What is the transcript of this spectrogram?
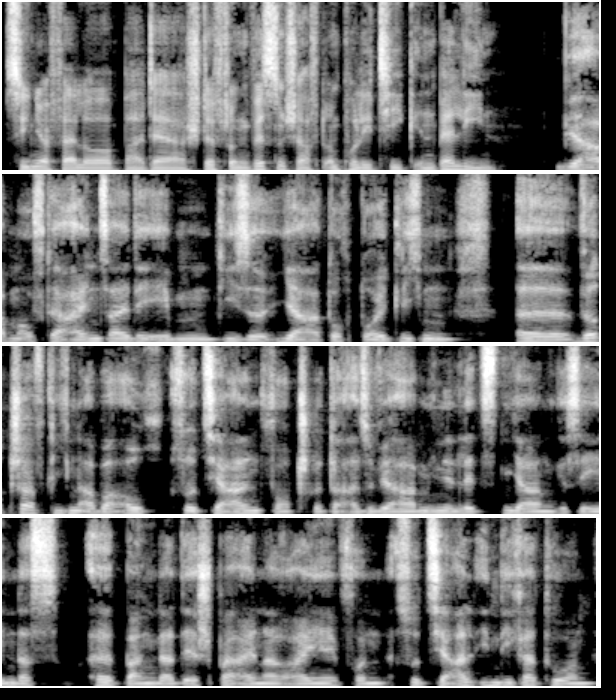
Senior Fellow bei der Stiftung Wissenschaft und Politik in Berlin. Wir haben auf der einen Seite eben diese ja doch deutlichen äh, wirtschaftlichen, aber auch sozialen Fortschritte. Also wir haben in den letzten Jahren gesehen, dass äh, Bangladesch bei einer Reihe von Sozialindikatoren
